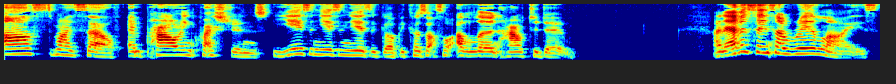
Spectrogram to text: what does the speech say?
asked myself empowering questions years and years and years ago because that's what I learned how to do. And ever since I realized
